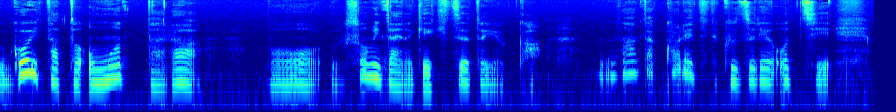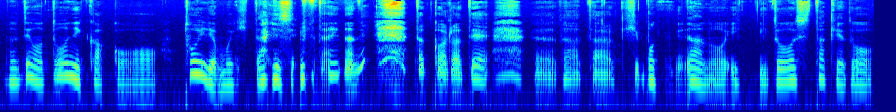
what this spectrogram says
動いたと思ったらもう嘘みたいな激痛というかなんだこれって崩れ落ちでもどうにかこうトイレも行きたいしみたいなね ところでだったらあの移動したけど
